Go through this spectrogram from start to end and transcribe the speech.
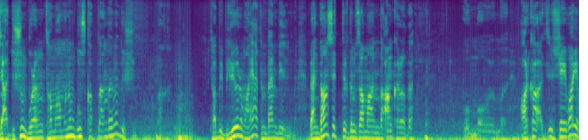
Ya düşün buranın tamamının buz kaplandığını düşün. bak. Tabii biliyorum hayatım ben bir ben dans ettirdim zamanında Ankara'da. Arka şey var ya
